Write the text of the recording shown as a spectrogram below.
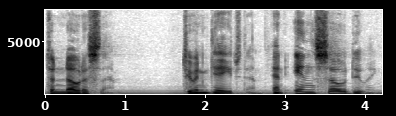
to notice them, to engage them. And in so doing,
